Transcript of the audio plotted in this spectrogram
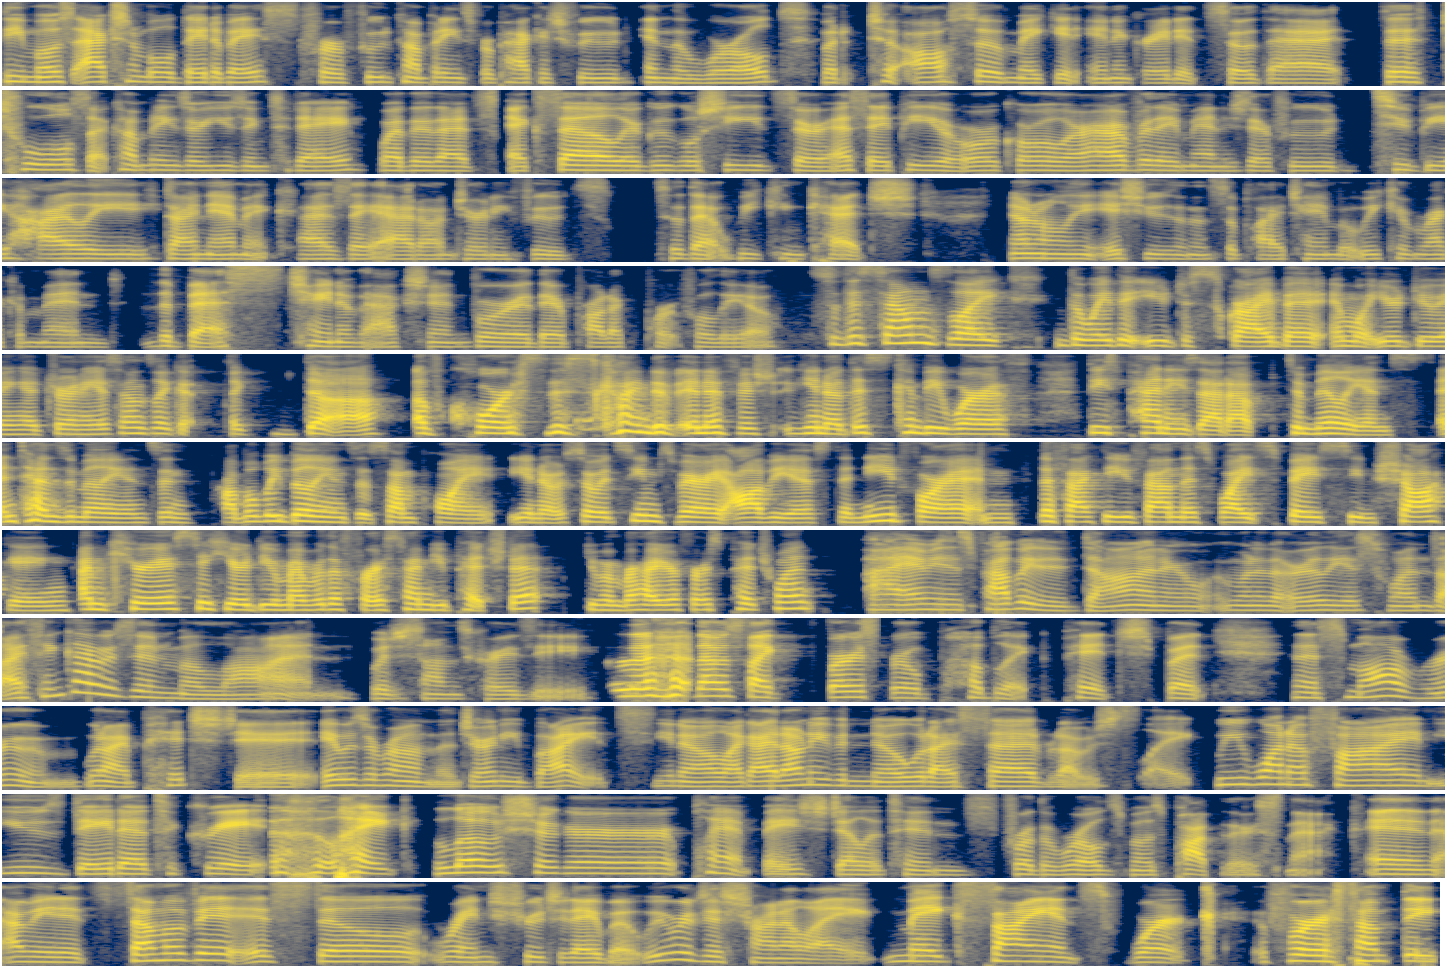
the most actionable database for food companies for packaged food in the world, but to also make it integrated so that the tools that companies are using today, whether that's Excel or Google Sheets or SAP or Oracle or however they manage their food, to be highly dynamic as they add on Journey Foods so that we can catch not only issues in the supply chain, but we can recommend the best chain of action for their product portfolio. So this sounds like the way that you describe it and what you're doing at Journey. It sounds like like duh. Of course, this kind of inefficient. You know, this can be worth these pennies add up to millions and tens of millions and probably billions at some point. You know, so it seems very obvious the need for it, and the fact that you found this white space seems shocking. I'm curious to hear. Do you remember the first time you pitched it? Do you remember how your first pitch went? I mean, it's probably the Dawn or one of the earliest ones. I think I was in Milan, which sounds crazy. That was, like, first real public pitch, but in a small room, when I pitched it, it was around the Journey Bites, you know, like, I don't even know what I said, but I was just like, "We wanna find use data to create, like, low sugar, plant-based gelatins for the world's most popular snack." And, I mean, it's some of it is still reigns true today, but we were just trying to, like, make science work for something,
